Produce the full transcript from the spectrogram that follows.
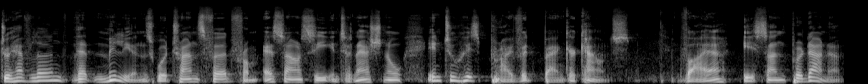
to have learned that millions were transferred from SRC International into his private bank accounts via Ihsan Perdana,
